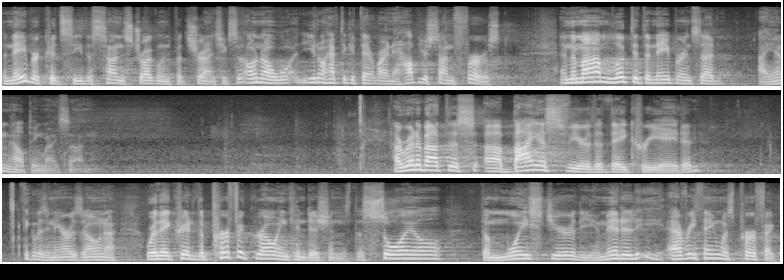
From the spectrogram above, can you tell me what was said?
the neighbor could see the son struggling to put the shirt on. She said, Oh, no, you don't have to get that right now. Help your son first. And the mom looked at the neighbor and said, I am helping my son. I read about this uh, biosphere that they created I think it was in Arizona, where they created the perfect growing conditions the soil, the moisture, the humidity, everything was perfect.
